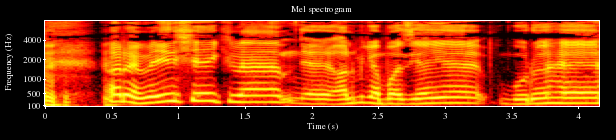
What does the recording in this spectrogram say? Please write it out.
آره به این شکل و حالا میگم بازی های گروه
